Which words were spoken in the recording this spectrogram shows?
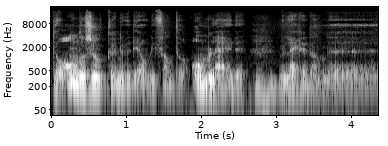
Door onderzoek kunnen we die olifanten omleiden. We leggen dan eh,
